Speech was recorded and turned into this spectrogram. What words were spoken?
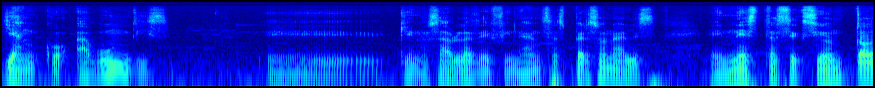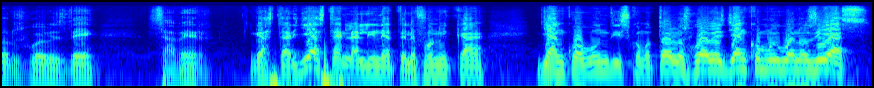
Yanko Abundis, eh, que nos habla de finanzas personales en esta sección todos los jueves de Saber Gastar. Ya está en la línea telefónica Yanko Abundis, como todos los jueves. Yanko, muy buenos días.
